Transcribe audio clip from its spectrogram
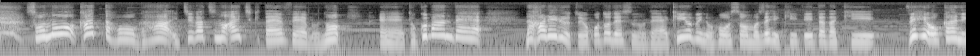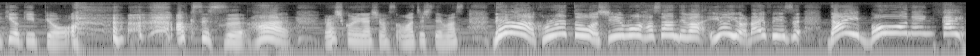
その勝った方が1月の愛知北 FM の、えー、特番で流れるということですので、金曜日の放送もぜひ聞いていただき、ぜひおかんに清き一票 アクセス、はい。よろしくお願いします。お待ちしています。では、この後 CM を挟んでは、いよいよライフイズ大忘年会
